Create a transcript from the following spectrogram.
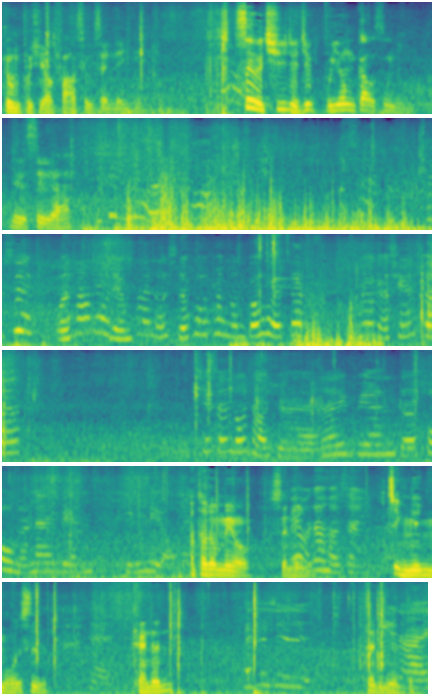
根本不需要发出声音。社区的就不用告诉你乐色啊。不是不是，我是说，可是可是晚上六点半的时候，他们都会在那个先生新生中小学那一边的后门那一边停留呢。那、他都没有声音没有，任何声音。静音模式，对，可能还是是这里也进来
